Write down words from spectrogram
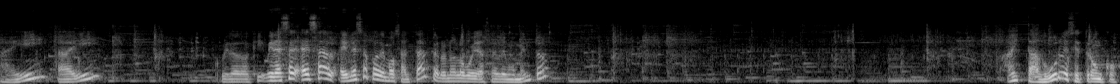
Ahí, ahí. Cuidado aquí. Mira, esa, en esa podemos saltar, pero no lo voy a hacer de momento. Ay, está duro ese tronco.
